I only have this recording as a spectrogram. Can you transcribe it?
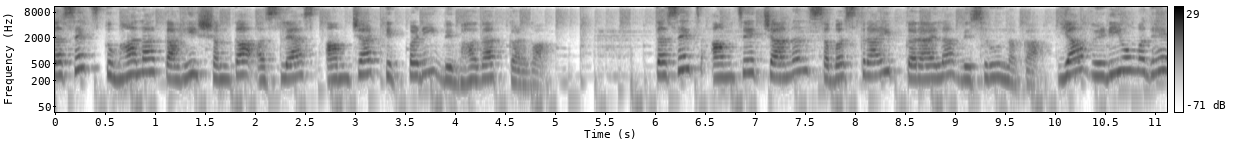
तसेच तुम्हाला काही शंका असल्यास आमच्या टिप्पणी विभागात कळवा. तसेच आमचे चॅनल सबस्क्राईब करायला विसरू नका. या व्हिडिओमध्ये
